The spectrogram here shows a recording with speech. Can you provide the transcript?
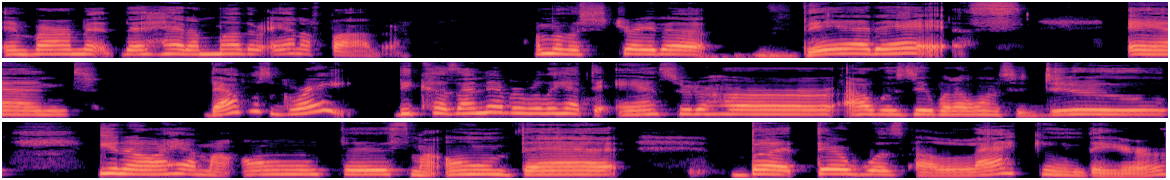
environment that had a mother and a father. I'm a straight up badass. And that was great because I never really had to answer to her. I was did what I wanted to do. You know, I had my own this, my own that, but there was a lacking there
